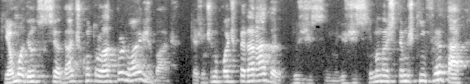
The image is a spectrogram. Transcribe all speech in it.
que é um modelo de sociedade controlado por nós de baixo, que a gente não pode esperar nada dos de cima, e os de cima nós temos que enfrentar.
